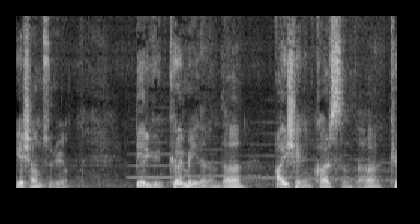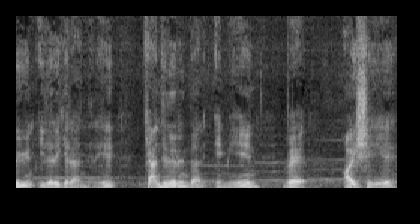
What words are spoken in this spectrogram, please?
yaşam sürüyor. Bir gün köy meydanında Ayşe'nin karşısında köyün ileri gelenleri kendilerinden emin ve Ayşe'yi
